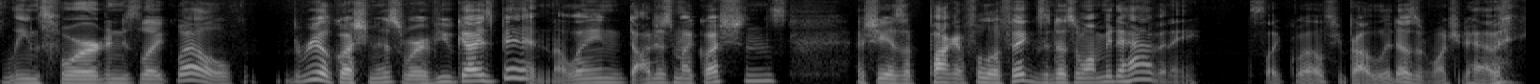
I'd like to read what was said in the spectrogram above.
leans forward and he's like, Well, the real question is, where have you guys been? Elayne dodges my questions as she has a pocket full of figs and doesn't want me to have any. It's like, Well, she probably doesn't want you to have any.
